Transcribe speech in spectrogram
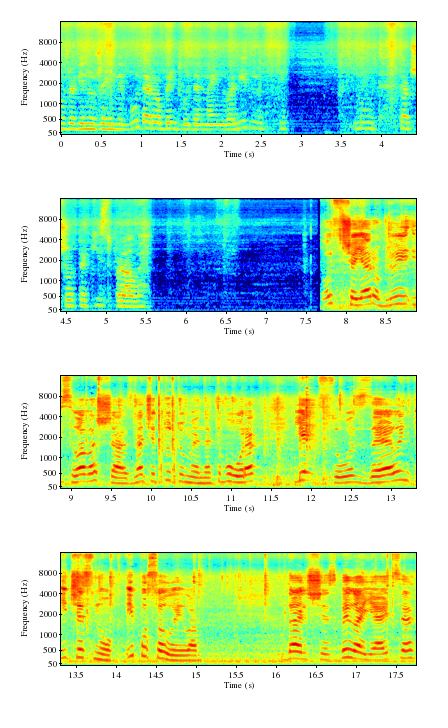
Може він уже і не буде робити, буде на інвалідності. Ну, от, так що такі справи. Ось що я роблю із лаваша. Значить, тут у мене творог, яйцо, зелень і чеснок. І посолила. Далі збила яйця,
